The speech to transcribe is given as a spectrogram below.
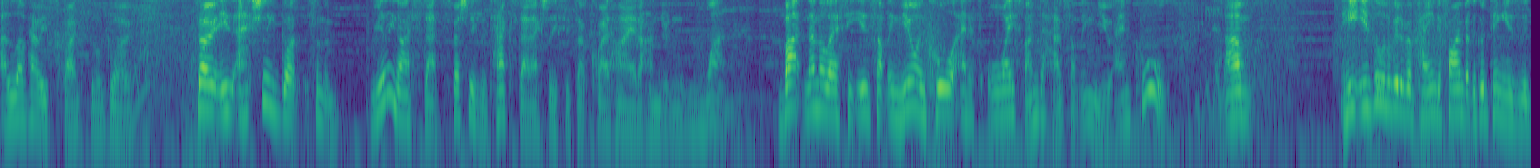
I love how his spikes little glow. So he's actually got some really nice stats, especially his attack stat actually sits up quite high at 101. But nonetheless, he is something new and cool, and it's always fun to have something new and cool. Um, he is a little bit of a pain to find, but the good thing is the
